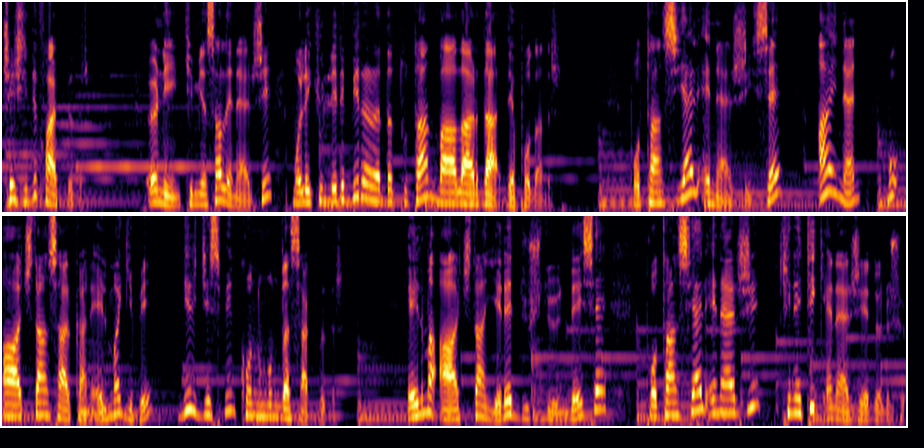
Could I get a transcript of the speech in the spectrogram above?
çeşidi farklıdır. Örneğin kimyasal enerji molekülleri bir arada tutan bağlarda depolanır. Potansiyel enerji ise aynen bu ağaçtan sarkan elma gibi bir cismin konumunda saklıdır. Elma ağaçtan yere düştüğünde ise potansiyel enerji kinetik enerjiye dönüşür.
